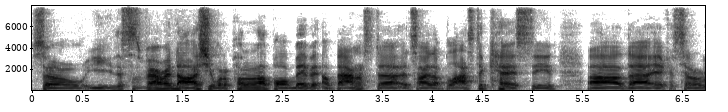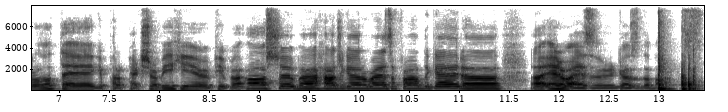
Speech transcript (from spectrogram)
so you, this is very nice. You want to put it up on maybe a banister inside a plastic casing uh, that you can sit on a little thing, you put a picture of me here, and people are like, oh shoot man, how'd you get a razor from the gator? Uh, anyways, it goes in the box.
